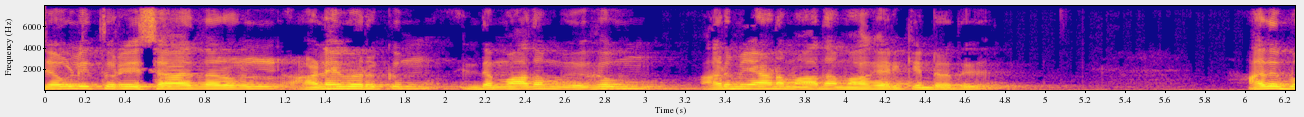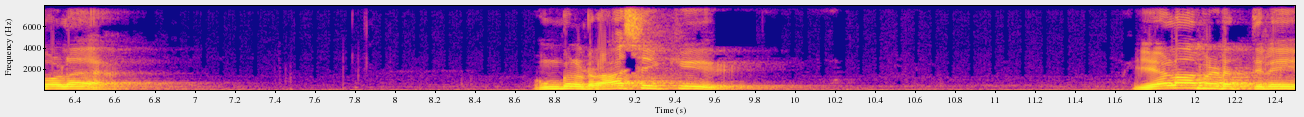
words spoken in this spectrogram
ஜவுளித்துறை சார்ந்தவர்கள் அனைவருக்கும் இந்த மாதம் மிகவும் அருமையான மாதமாக இருக்கின்றது. அதுபோல உங்கள் ராசிக்கு ஏழாம் இடத்திலே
